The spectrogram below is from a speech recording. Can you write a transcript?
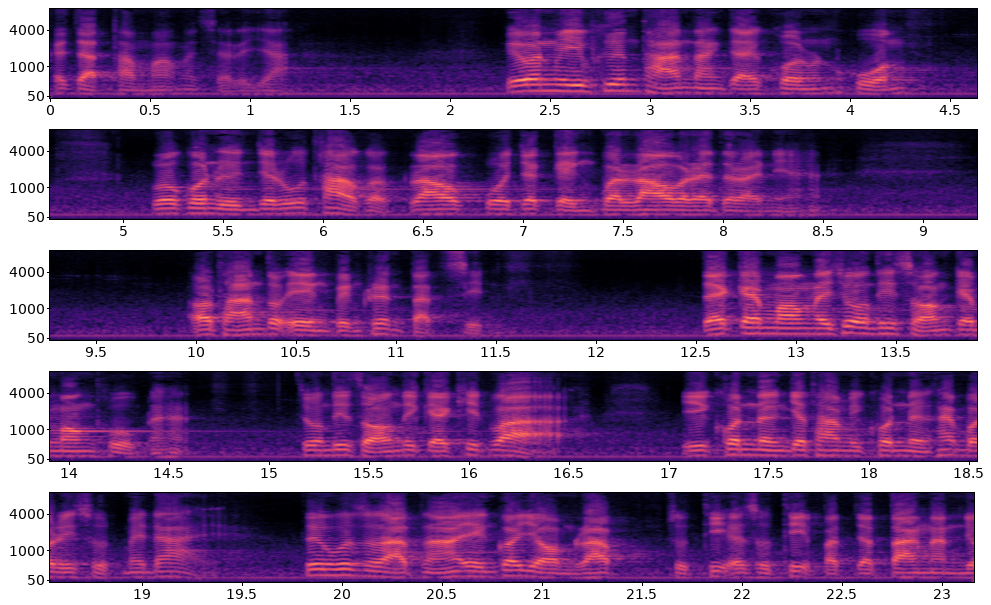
กระจัดธรรมะมัจจริยะคือมันมีพื้นฐานทางใจคนมันหวง กลัวคนอื่นจะรู้เท่ากับเรากลัวจะเก่งกว่าเราอะไรต่ออะไรเนี่ยเอาฐานตัวเองเป็นเครื่องตัดสิน แต่แกมองในช่วงที่สองแกมองถูกนะฮะช่วงที่สองที่แกคิดว่า อีกคนหนึ่งจะทำอีกคนหนึ่งให้บริสุทธิ์ไม่ได้ ซึ่งพุทธศาสนาเองก็ยอมรับสุทธิอสุทธิปัจจตังนันโย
